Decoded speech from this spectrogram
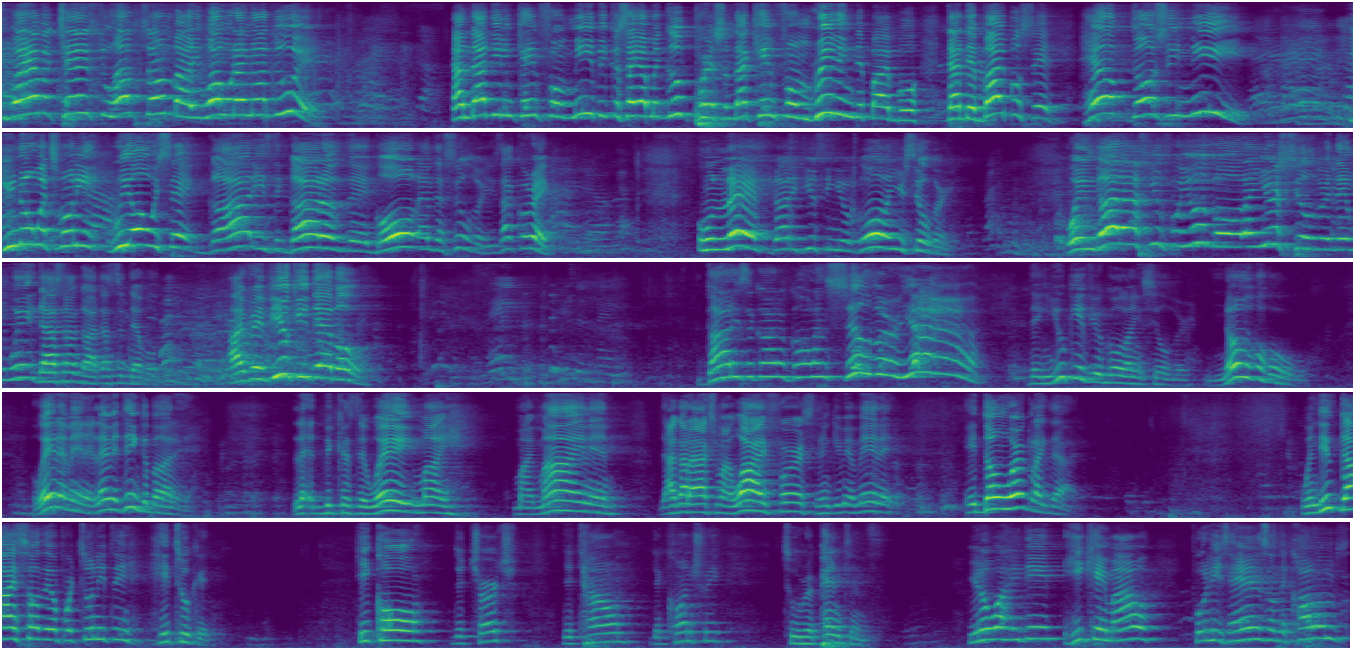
If I have a chance to help somebody, why would I not do it? And that didn't came from me because I am a good person. That came from reading the Bible. That the Bible said, "Help those in need." You know what's funny? We always say God is the God of the gold and the silver. Is that correct? Unless God is using your gold and your silver. When God asks you for your gold and your silver, then we, that's not God, that's the devil. I rebuke you, devil. God is the God of gold and silver, yeah. Then you give your gold and silver. No. Wait a minute, let me think about it. Because the way my my mind and I gotta ask my wife first and give me a minute. It don't work like that. When this guy saw the opportunity, he took it. He called the church, the town, the country to repentance. You know what he did? He came out, put his hands on the columns,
